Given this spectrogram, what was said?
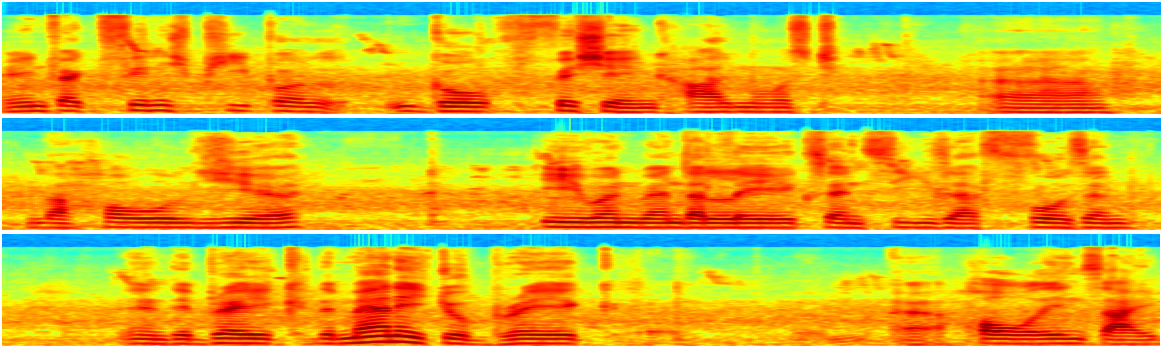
In fact, Finnish people go fishing almost uh, the whole year, even when the lakes and seas are frozen. And they break, they manage to break a hole inside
